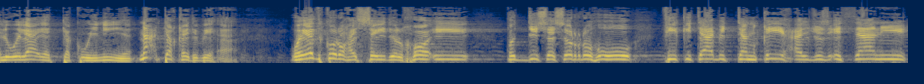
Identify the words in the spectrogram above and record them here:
الولاية التكوينية نعتقد بها. ويذكرها السيد الخوئي قدس سره في كتاب التنقيح الجزء الثاني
